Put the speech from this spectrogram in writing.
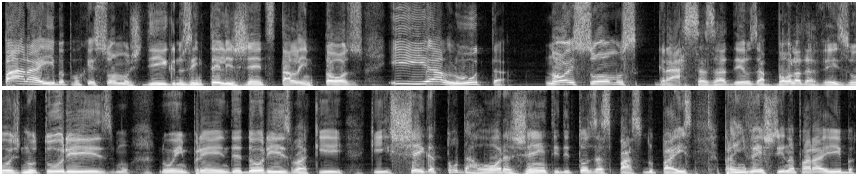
Paraíba porque somos dignos, inteligentes, talentosos e a luta nós somos, graças a Deus, a bola da vez hoje no turismo, no empreendedorismo aqui, que chega toda hora gente de todas as partes do país para investir na Paraíba.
